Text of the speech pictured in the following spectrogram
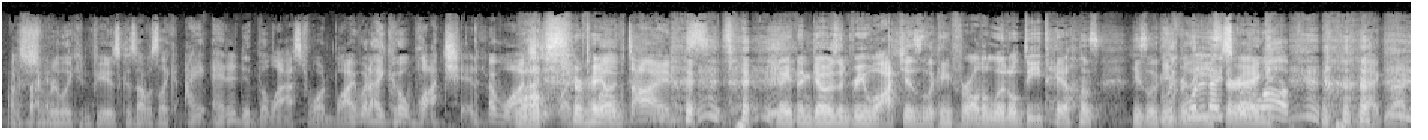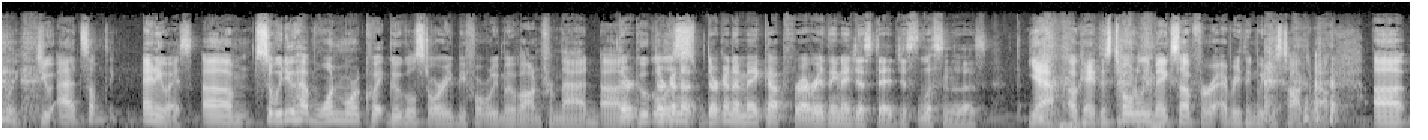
I was just really confused because I was like, I edited the last one. Why would I go watch it? I watched Watch it like twelve times. Nathan goes and re-watches, looking for all the little details. He's looking like, for the Easter egg. yeah, exactly. Did you add something? Anyways, um, so we do have one more quick Google story before we move on from that. Uh, they're, Google they're is... gonna they're gonna make up for everything I just did. Just listen to this. Yeah. Okay. This totally makes up for everything we just talked about. Uh,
